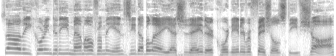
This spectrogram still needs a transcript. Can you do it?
So, the, according to the memo from the NCAA yesterday, their coordinator official, Steve Shaw,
